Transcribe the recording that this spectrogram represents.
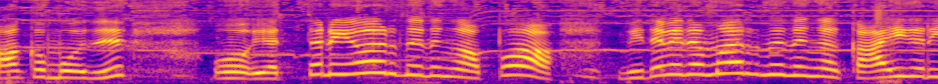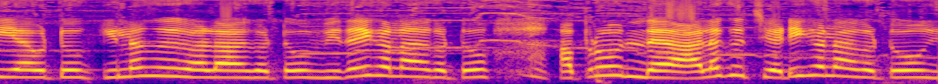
பார்க்கும்போது. ஓ எத்தனையோ இருந்ததுங்க அப்பா. விதவிதமாக இருந்ததுங்க. காய்கறியாகட்டும் கிழங்குகளாகட்டும் விதைகளாகட்டும் அப்புறம் இந்த அழகு செடிகளாகட்டும்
